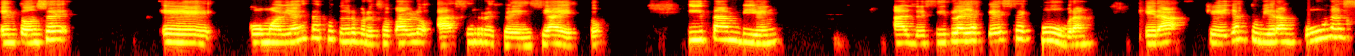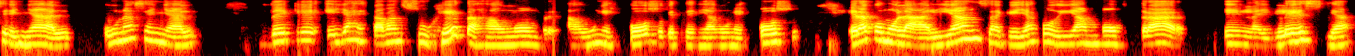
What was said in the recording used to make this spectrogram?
Entonces, eh, como habían estas costumbres, por eso Pablo hace referencia a esto. Y también al decirle a ellas que se cubran, era que ellas tuvieran una señal, una señal de que ellas estaban sujetas a un hombre, a un esposo, que tenían un esposo. Era como la alianza que ellas podían mostrar en la iglesia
